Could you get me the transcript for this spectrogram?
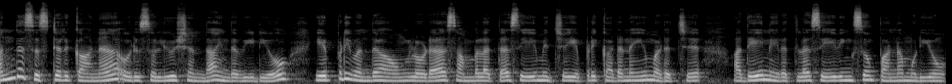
அந்த சிஸ்டருக்கான ஒரு சொல்யூஷன் தான் இந்த வீடியோ. எப்படி வந்து அவங்களோட சம்பளத்தை சேமித்து எப்படி கடனையும் அடைச்சு அதே நேரத்தில் சேவிங்ஸும் பண்ண முடியும்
